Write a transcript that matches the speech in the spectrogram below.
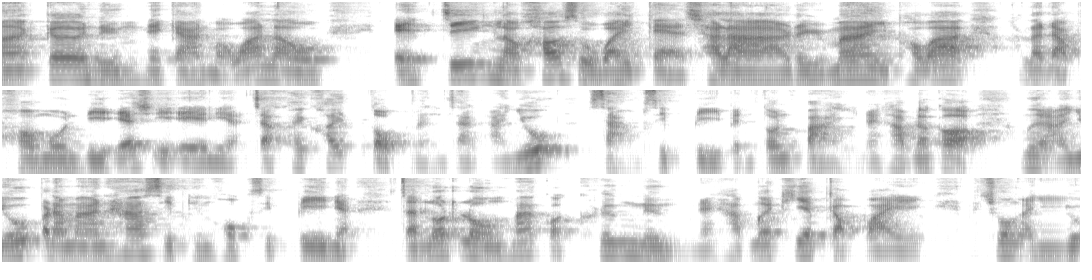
มาร์เกอร์หนึ่งในการบอกว่าเรา เอจจิ้งเราเข้าสู่วัยแก่ชราหรือไม่ เพราะว่าระดับฮอร์โมน DHEA เนี่ยจะค่อยๆ ตกหลังจากอายุ 30 ปีเป็นต้นไปนะครับแล้วก็เมื่ออายุประมาณ 50-60 ปีเนี่ยจะลดลงมากกว่าครึ่งหนึ่งนะครับเมื่อเทียบกับวัยช่วงอายุ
